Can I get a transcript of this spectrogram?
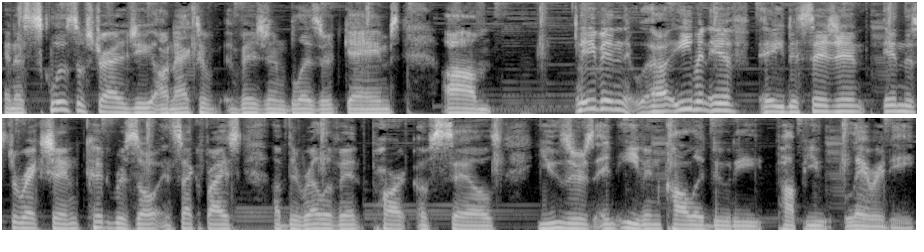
an exclusive strategy on Activision Blizzard games. Um, even uh, even if a decision in this direction could result in sacrifice of the relevant part of sales, users, and even Call of Duty popularity.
